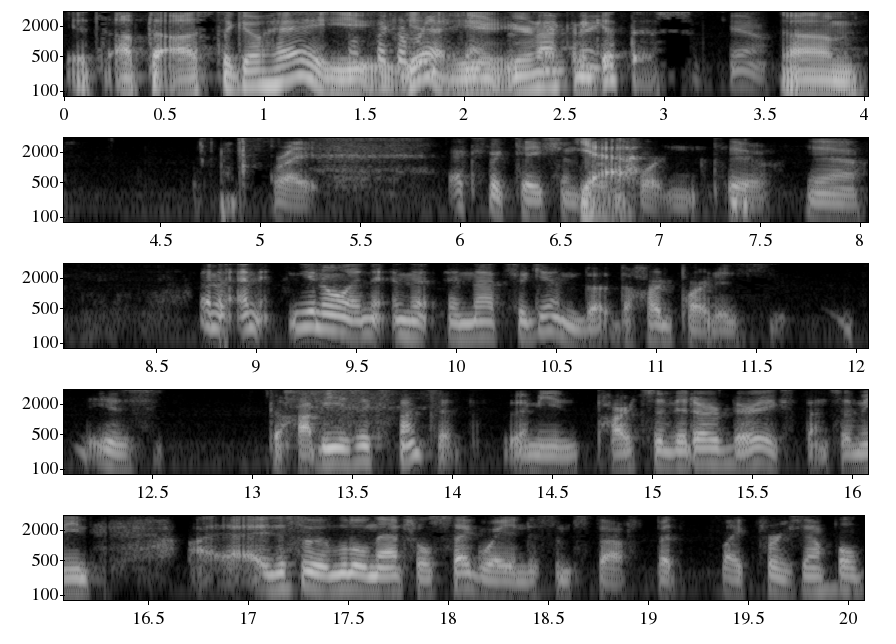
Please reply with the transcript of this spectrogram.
it's up to us to go, hey, you, like yeah, you, are not going to get this. Yeah. Um, right expectations yeah. are important too. Yeah. and and you know, and and and that's again the the hard part is is the hobby is expensive. I mean, parts of it are very expensive. I mean, I, I, this is a little natural segue into some stuff, but like for example,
